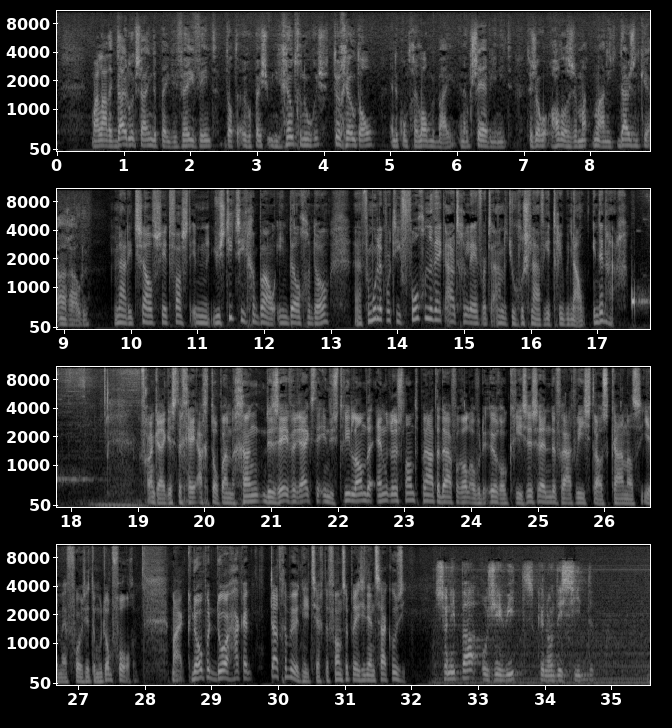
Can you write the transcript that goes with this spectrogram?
Maar laat ik duidelijk zijn, de PVV vindt dat de Europese Unie groot genoeg is. Te groot al. En er komt geen land meer bij. En ook Servië niet. Dus zo hadden ze Mladic duizend keer aangehouden. Mladic zelf zit vast in een justitiegebouw in Belgrado. Uh, vermoedelijk wordt hij volgende week uitgeleverd aan het Joegoslavië-tribunaal in Den Haag. Frankrijk is de G8-top aan de gang. De zeven rijkste industrielanden en Rusland praten daar vooral over de eurocrisis... en de vraag wie Strauss-Kaan als IMF-voorzitter moet opvolgen. Maar knopen doorhakken, dat gebeurt niet, zegt de Franse president Sarkozy. Ce n'est pas au G8 que l'on décide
